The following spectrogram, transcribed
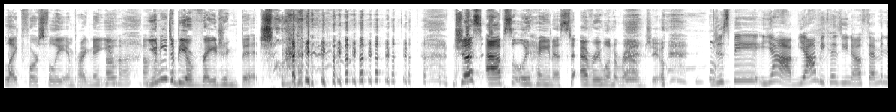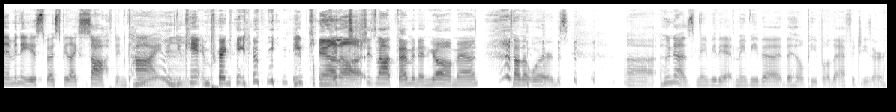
like forcefully impregnate you uh-huh, you uh-huh. need to be a raging bitch just absolutely heinous to everyone around you Just be yeah, yeah because you know femininity is supposed to be like soft and kind and you can't impregnate a mean you cannot. She's not feminine, y'all, man. That's how that works. uh who knows? Maybe the maybe the the hill people, the effigies are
